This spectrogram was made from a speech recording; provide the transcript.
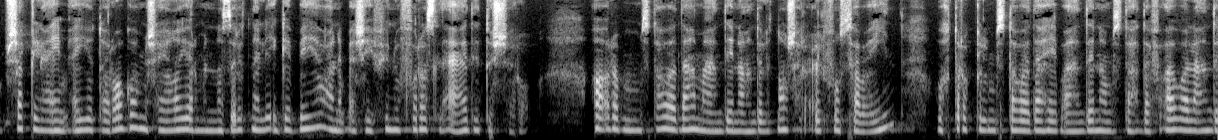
وبشكل عام أي تراجع مش هيغير من نظرتنا الإيجابية وهنبقى شايفينه فرص لإعادة الشراء. أقرب مستوى دعم عندنا عند ألف وسبعين واختراق المستوى ده هيبقى عندنا مستهدف أول عند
